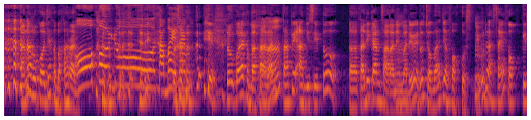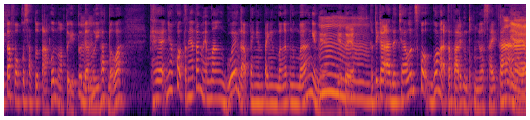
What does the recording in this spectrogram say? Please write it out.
Karena rukonya kebakaran. Oh, aduh, tabah ya saya. Iya, rukonya kebakaran. Tapi abis itu eh, tadi kan sarannya mbak Dewi itu coba aja fokus. Ya udah saya fok kita fokus satu tahun waktu itu dan melihat bahwa kayaknya kok ternyata memang gue nggak pengen-pengen banget ngembangin ya gitu ya. Ketika ada challenge kok gue nggak tertarik untuk menyelesaikannya ya.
